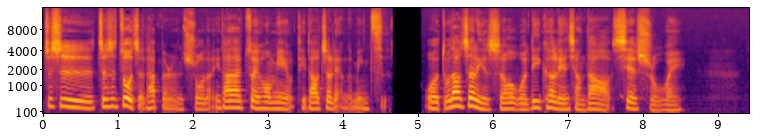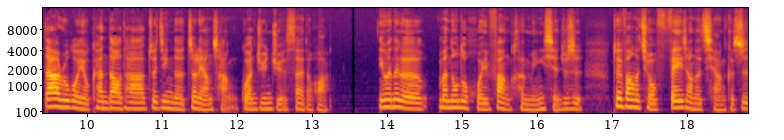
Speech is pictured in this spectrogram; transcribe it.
这是这是作者他本人说的，因为他在最后面有提到这两个名词。我读到这里的时候，我立刻联想到谢淑薇。大家如果有看到他最近的这两场冠军决赛的话，因为那个慢动作回放很明显，就是。对方的球非常的强，可是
